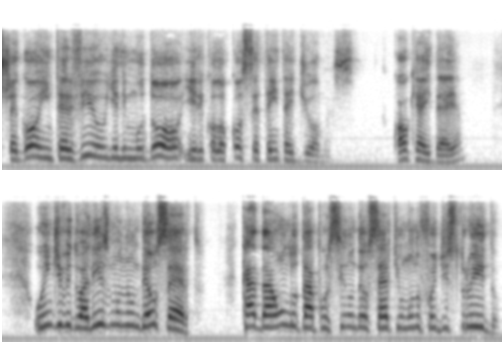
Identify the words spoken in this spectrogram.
chegou e interviu e ele mudou e ele colocou 70 idiomas. Qual que é a ideia? O individualismo não deu certo. Cada um lutar por si não deu certo e o mundo foi destruído.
